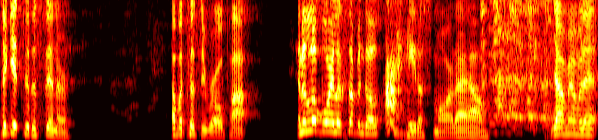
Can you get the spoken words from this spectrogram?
to get to the center of a Tootsie Roll Pop. And the little boy looks up and goes, I hate a smart owl. Y'all remember that?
